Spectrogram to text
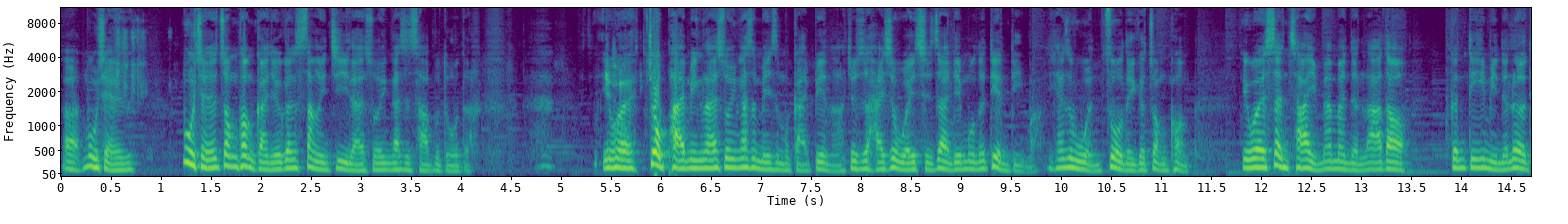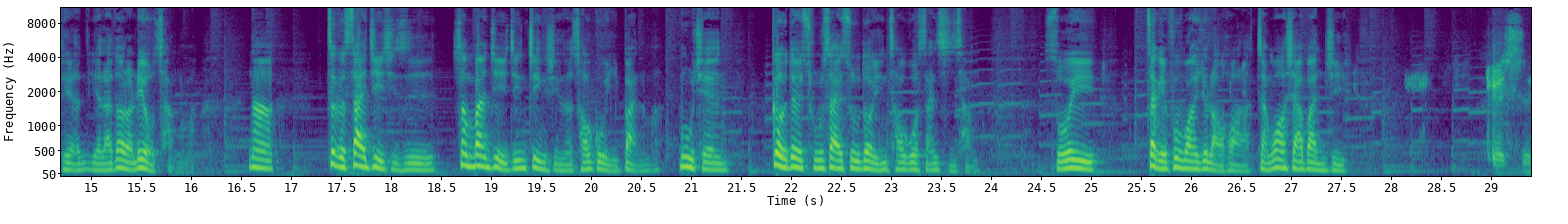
呃，目前目前的状况感觉跟上一季来说应该是差不多的，因为就排名来说，应该是没什么改变啊，就是还是维持在联盟的垫底嘛，应该是稳坐的一个状况。因为胜差也慢慢的拉到跟第一名的乐天也来到了六场嘛。那这个赛季其实上半季已经进行了超过一半了嘛，目前各队出赛数都已经超过三十场，所以再给富邦一句老话了，展望下半季，确实，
